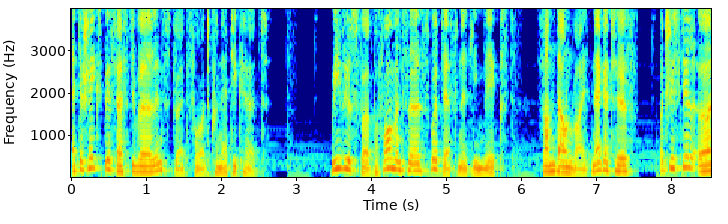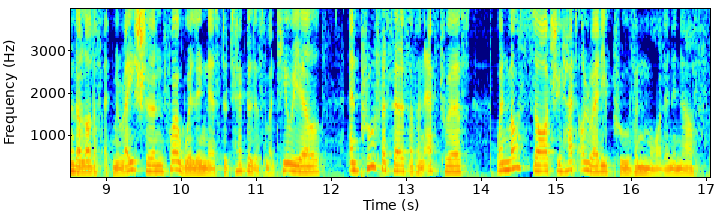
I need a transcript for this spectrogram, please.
at the Shakespeare Festival in Stratford, Connecticut. Reviews for her performances were definitely mixed, some downright negative, but she still earned a lot of admiration for her willingness to tackle this material and prove herself as an actress when most thought she had already proven more than enough.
